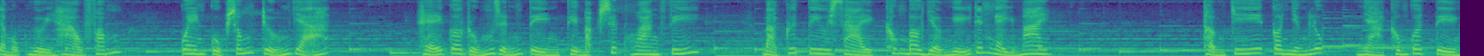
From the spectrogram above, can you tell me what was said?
Là một người hào phóng, quen cuộc sống trưởng giả. Hễ có rủng rỉnh tiền thì mặc sức hoang phí. Bà cứ tiêu xài không bao giờ nghĩ đến ngày mai. Thậm chí có những lúc nhà không có tiền,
